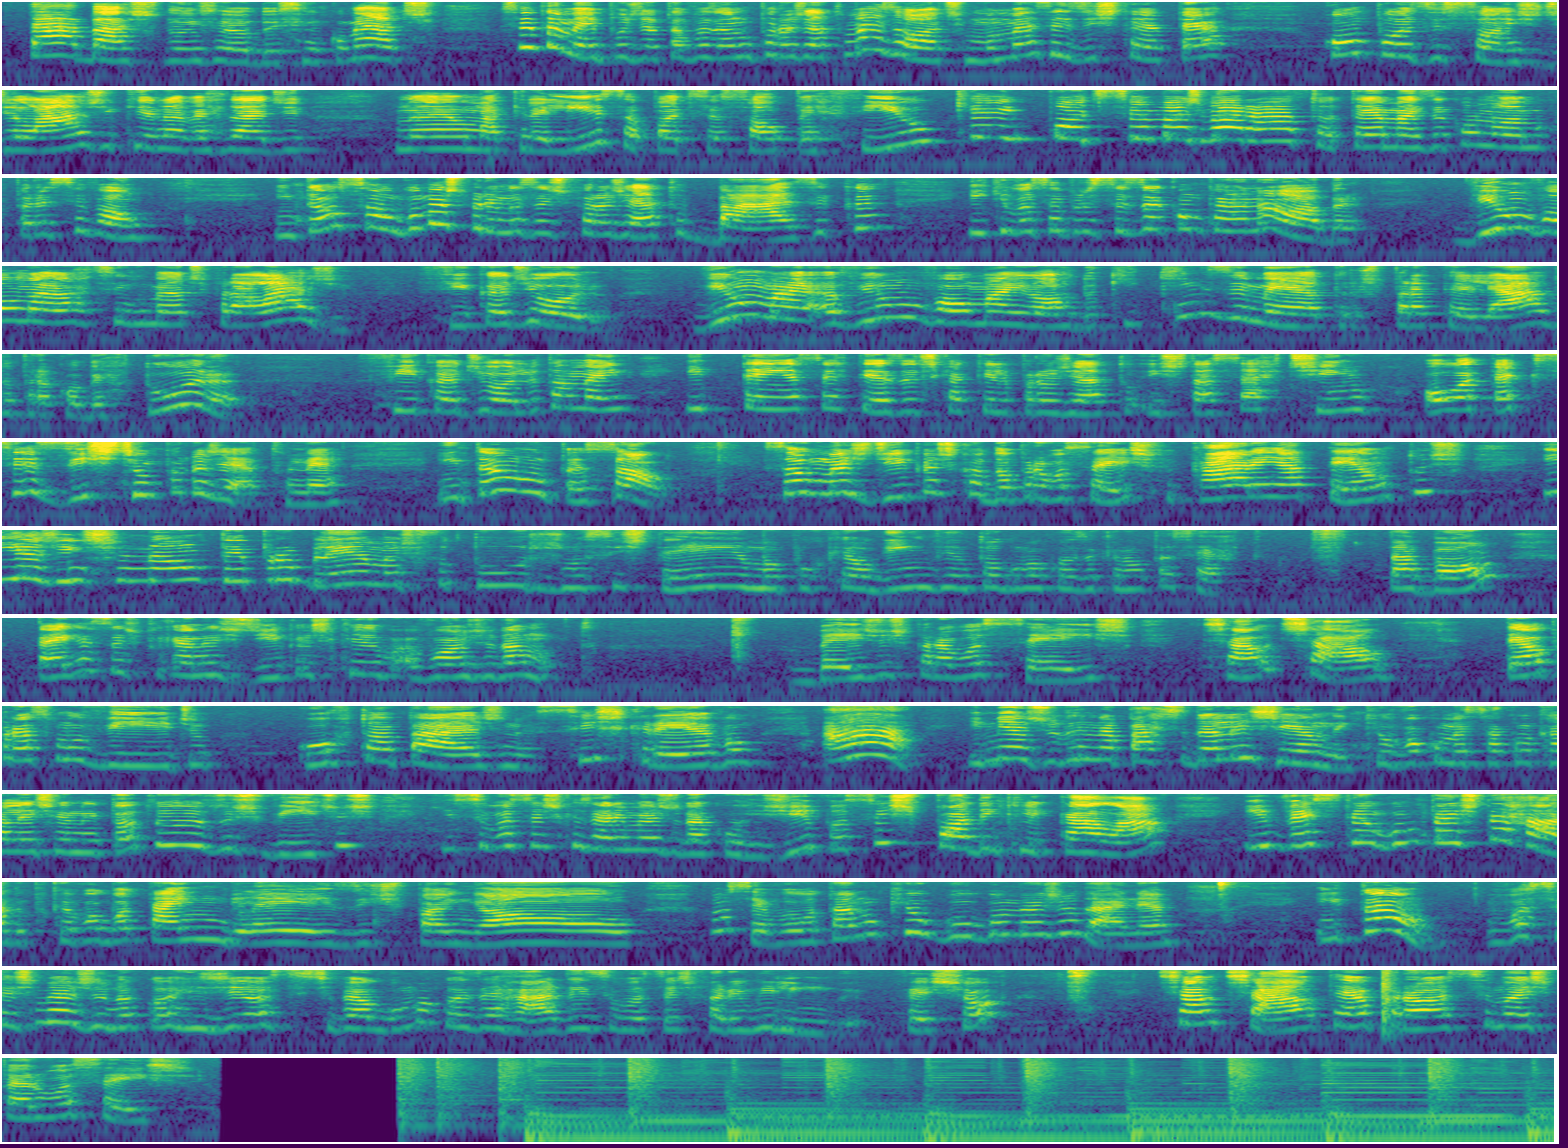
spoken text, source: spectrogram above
Tá abaixo dos, dos 5 metros? Você também podia estar tá fazendo um projeto mais ótimo, mas existem até composições de laje, que na verdade não é uma treliça, pode ser só o perfil, que pode ser mais barato, até mais econômico para esse vão. Então são algumas premissas de projeto básica e que você precisa acompanhar na obra. Viu um vão maior de 5 metros para laje? Fica de olho. Viu, uma, viu um vão maior do que 15 metros para telhado, para cobertura? Fica de olho também e tenha certeza de que aquele projeto está certinho ou até que se existe um projeto, né? Então, pessoal, são umas dicas que eu dou para vocês ficarem atentos e a gente não ter problemas futuros no sistema porque alguém inventou alguma coisa que não tá certa. Tá bom? Pega essas pequenas dicas que vão ajudar muito. Beijos para vocês. Tchau, tchau. Até o próximo vídeo curtam a página, se inscrevam. Ah, e me ajudem na parte da legenda, que eu vou começar a colocar legenda em todos os vídeos. E se vocês quiserem me ajudar a corrigir, vocês podem clicar lá e ver se tem algum texto errado. Porque eu vou botar em inglês, em espanhol, não sei, vou botar no que o Google me ajudar, né? Então, vocês me ajudam a corrigir se tiver alguma coisa errada e se vocês forem bilíngue. Fechou? Tchau, tchau. Até a próxima. Espero vocês.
